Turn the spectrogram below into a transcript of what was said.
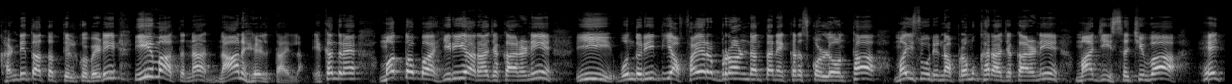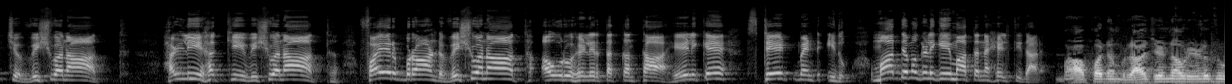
ಖಂಡಿತ ತಪ್ಪು ತಿಳ್ಕೊಬೇಡಿ, ಈ ಮಾತನ್ನು ನಾನು ಹೇಳ್ತಾ ಇಲ್ಲ. ಯಾಕಂದರೆ ಮತ್ತೊಬ್ಬ ಹಿರಿಯ ರಾಜಕಾರಣಿ ಈ ಒಂದು ರೀತಿಯ ಫೈರ್ ಬ್ರಾಂಡ್ ಅಂತಲೇ ಕರೆಸ್ಕೊಳ್ಳುವಂಥ ಮೈಸೂರಿನ ಪ್ರಮುಖ ರಾಜಕಾರಣಿ ಮಾಜಿ ಸಚಿವ ಎಚ್. ವಿಶ್ವನಾಥ್. ಹಳ್ಳಿ ಹಕ್ಕಿ ವಿಶ್ವನಾಥ್ ಫೈರ್ ಬ್ರಾಂಡ್ ವಿಶ್ವನಾಥ್ ಅವರು ಹೇಳಿರ್ತಕ್ಕಂಥ ಹೇಳಿಕೆ ಸ್ಟೇಟ್ಮೆಂಟ್ ಇದು. ಮಾಧ್ಯಮಗಳಿಗೆ ಈ ಮಾತನ್ನ ಹೇಳ್ತಿದ್ದಾರೆ. ಪಾಪ ನಮ್ಮ ರಾಜಣ್ಣ ಅವ್ರು ಹೇಳೋದು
